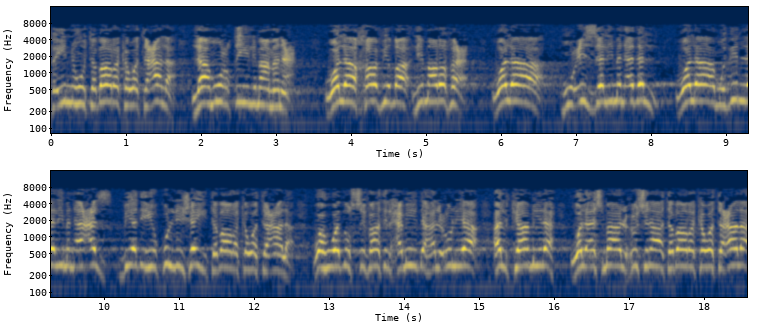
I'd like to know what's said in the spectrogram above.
فإنه تبارك وتعالى لا معطي لما منع ولا خافض لما رفع ولا معز لمن أذل ولا مذل لمن أعز بيده كل شيء تبارك وتعالى وهو ذو الصفات الحميدة العليا الكاملة والأسماء الحسنى تبارك وتعالى.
